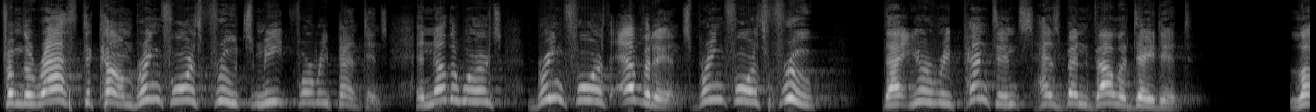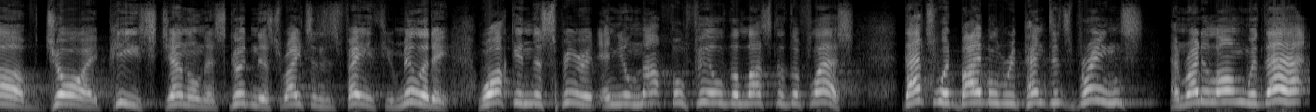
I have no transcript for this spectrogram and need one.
from the wrath to come? Bring forth fruits meet for repentance. In other words, bring forth evidence, bring forth fruit that your repentance has been validated love, joy, peace, gentleness, goodness, righteousness, faith, humility. Walk in the Spirit, and you'll not fulfill the lust of the flesh. That's what Bible repentance brings. And right along with that,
